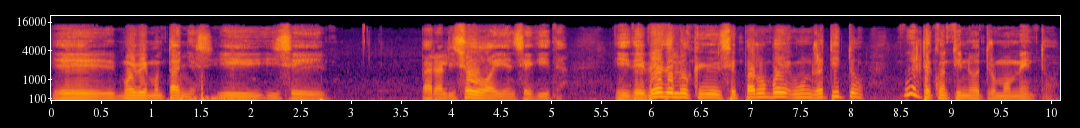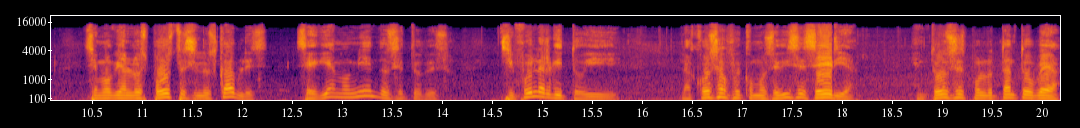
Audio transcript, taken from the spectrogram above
eh, mueve montañas y, se paralizó ahí enseguida. Y de ver de lo que se paró un ratito, vuelta continuó otro momento se movían los postes y los cables, seguían moviéndose todo eso. Si fue larguito y la cosa fue como se dice seria. Entonces, por lo tanto, vea,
